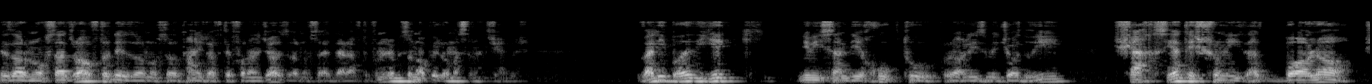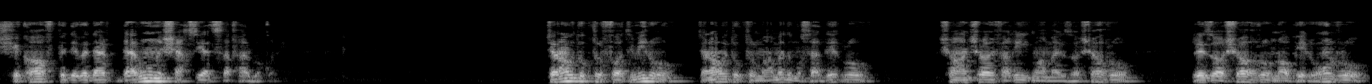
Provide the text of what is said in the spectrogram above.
1900 را افتاده 1905 رفته فلان جا 1900 در رفته فلان جا مثل ناپلو مثلا چه باشه. ولی باید یک نویسنده خوب تو رالیزم جادویی شخصیتش رو نیز از بالا شکاف بده و در درون شخصیت سفر بکنه. جناب دکتر فاطمی رو جناب دکتر محمد مصدق رو شاهنشاه فقید محمد رضا شاه رو رضا شاه رو ناپلئون رو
